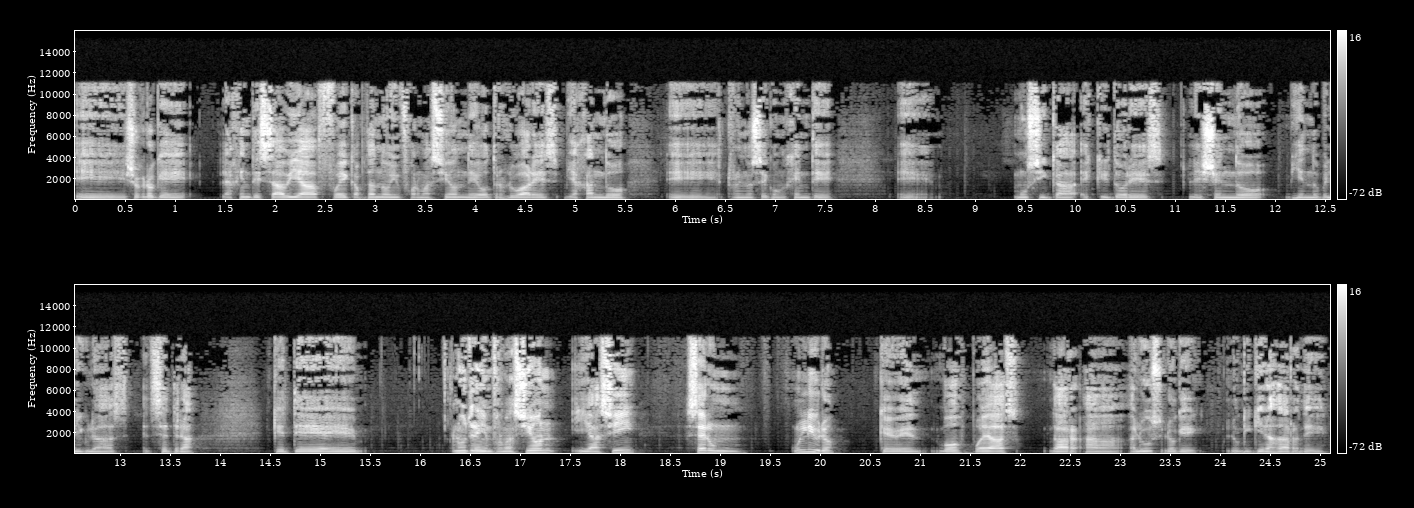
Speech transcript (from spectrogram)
yo creo que la gente sabia fue captando información de otros lugares, viajando, eh, riéndose con gente, eh, música, escritores, leyendo, viendo películas, etcétera, que te nutren información y así ser un, libro que vos puedas dar a, luz lo que, lo que quieras dar de,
